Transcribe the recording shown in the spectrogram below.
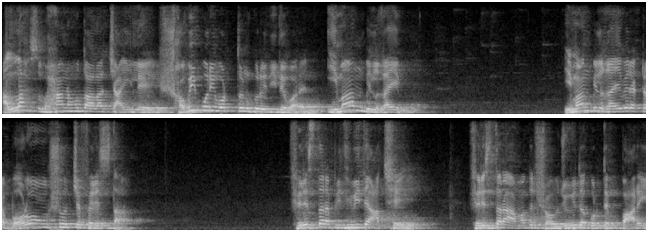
আল্লাহ সুবহানাহু তাআলা চাইলে সবই পরিবর্তন করে দিতে পারেন। ইমান বিল গায়েব। ইমান বিল গায়েবের একটা বড় অংশ হচ্ছে ফেরেস্তা ফেরেস্তারা পৃথিবীতে আছে। ফেরেস্তারা আমাদের সহযোগিতা করতে পারে।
